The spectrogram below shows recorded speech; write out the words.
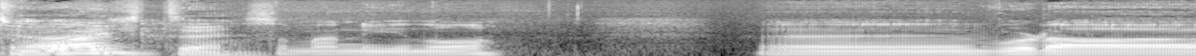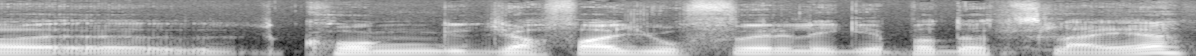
Toeren, ja. Som er ny nå. Eh, hvor da eh, kong Jaffa Joffer ligger på dødsleiet.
